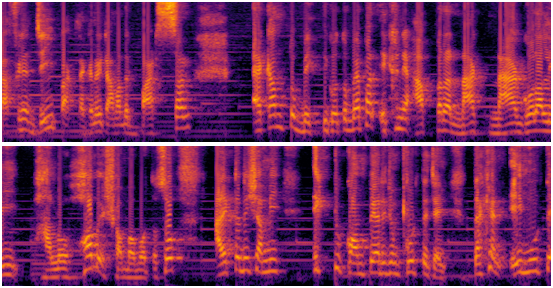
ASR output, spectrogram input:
রাফিনা যেই পাক না কেন, এটা আমাদের বার্সার একান্ত ব্যক্তিগত ব্যাপার, এখানে আপনারা নাক না গলালেই ভালো হবে সম্ভবত। সো আরেকটা জিনিস আমি একটু কম্পারিজন করতে চাই। দেখেন, এই মুহূর্তে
